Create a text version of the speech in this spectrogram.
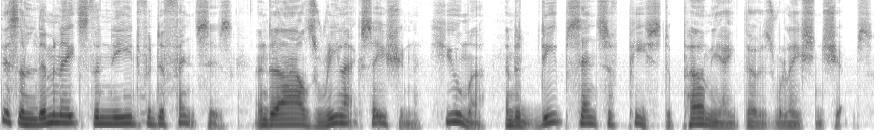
This eliminates the need for defenses and allows relaxation, humor, and a deep sense of peace to permeate those relationships.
